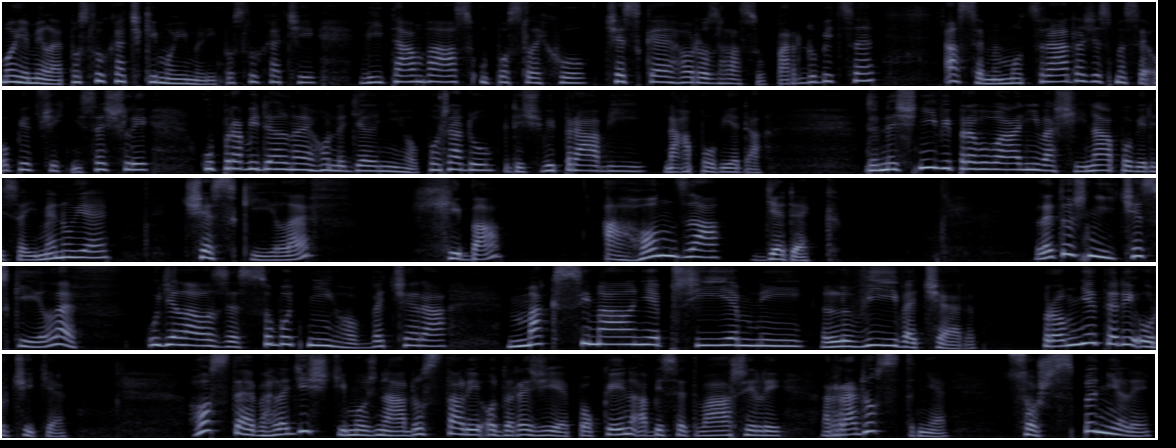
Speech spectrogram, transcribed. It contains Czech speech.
Moje milé posluchačky, moji milí posluchači, vítám vás u poslechu Českého rozhlasu Pardubice a jsem moc ráda, že jsme se opět všichni sešli u pravidelného nedělního pořadu, když vypráví nápověda. Dnešní vypravování vaší nápovědy se jmenuje Český lev, chyba a Honza Dědek. Letošní Český lev udělal ze sobotního večera maximálně příjemný lví večer. Pro mě tedy určitě. Hosté v hledišti možná dostali od režie pokyn, aby se tvářili radostně, což splnili,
